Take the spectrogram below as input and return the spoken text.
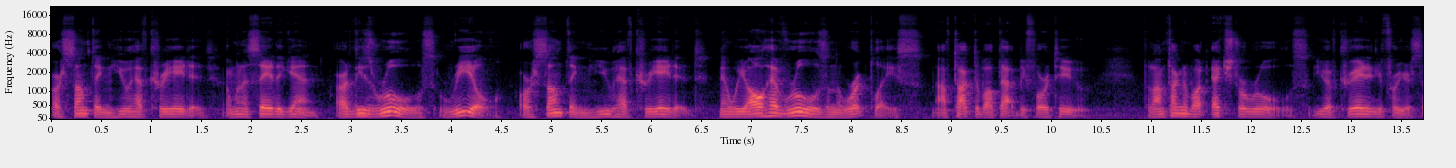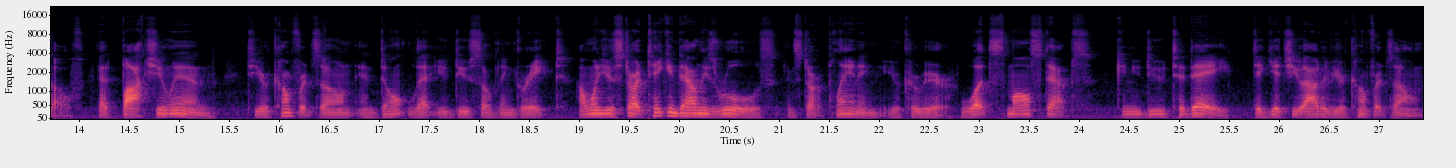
or something you have created? I'm going to say it again. Are these rules real or something you have created? Now, we all have rules in the workplace. I've talked about that before too. But I'm talking about extra rules you have created for yourself that box you in to your comfort zone and don't let you do something great. I want you to start taking down these rules and start planning your career. What small steps can you do today to get you out of your comfort zone.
